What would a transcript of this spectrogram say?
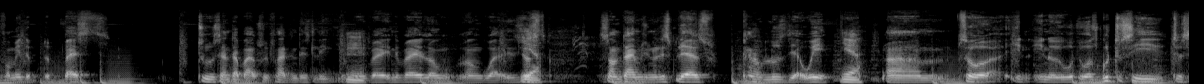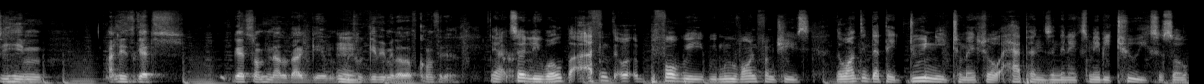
for me the, the best two centre backs we've had in this league in, a very in a very long long while. It's just Mm. Yeah. sometimes you know these players kind of lose their way. Yeah. Um, so uh, you, you know, it was good to see to see him at least get get something out of that game, Mm. which will give him a lot of confidence. Yeah, it certainly will. But I think uh, before we, we move on from Chiefs, the one thing that they do need to make sure happens in the next maybe two weeks or so,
